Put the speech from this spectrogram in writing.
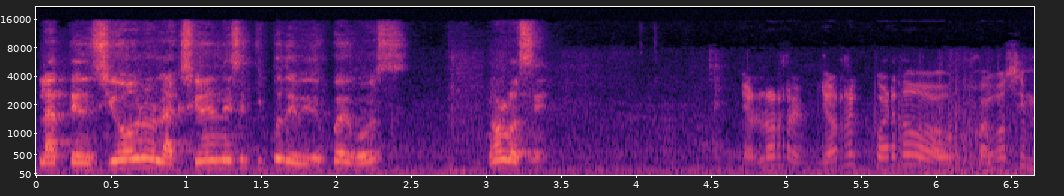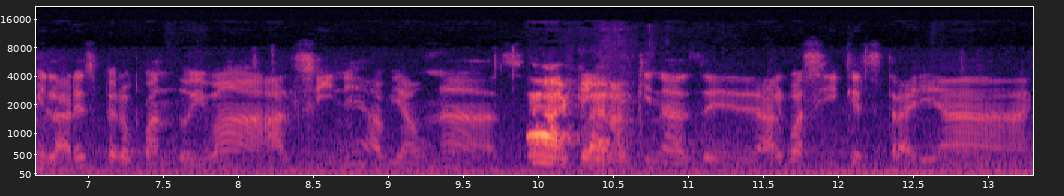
la tensión o la acción en ese tipo de videojuegos. No lo sé. Yo, lo re- yo recuerdo juegos similares, pero cuando iba al cine había unas Ah, claro. máquinas de algo así que traía.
